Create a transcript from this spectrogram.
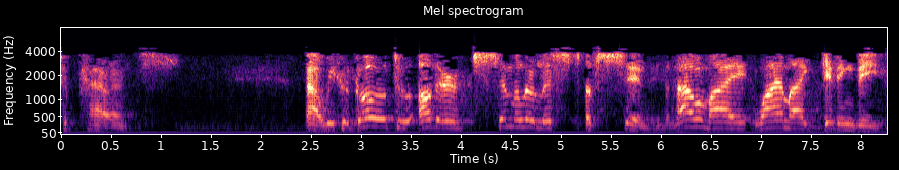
to parents. Now, we could go to other similar lists of sin. But now, my, why am I giving these?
